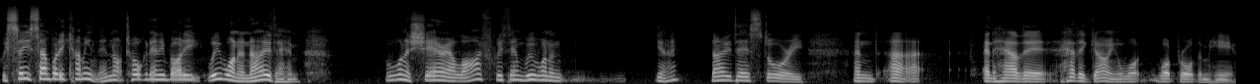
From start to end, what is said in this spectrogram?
We see somebody come in, they're not talking to anybody. We want to know them. We want to share our life with them. We want to, you know, know their story and, uh, and how, they're, how they're going and what, what brought them here.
